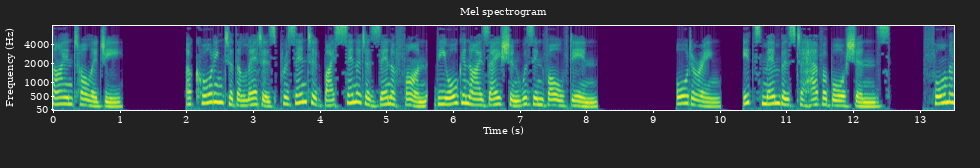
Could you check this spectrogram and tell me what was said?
Scientology. According to the letters presented by Senator Xenophon, the organization was involved in ordering its members to have abortions. Former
